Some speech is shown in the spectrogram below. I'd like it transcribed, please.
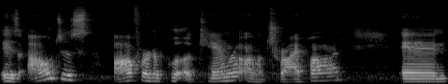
is I'll just offer to put a camera on a tripod and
